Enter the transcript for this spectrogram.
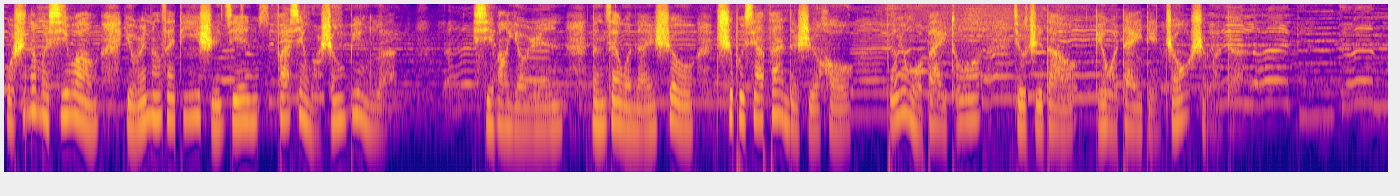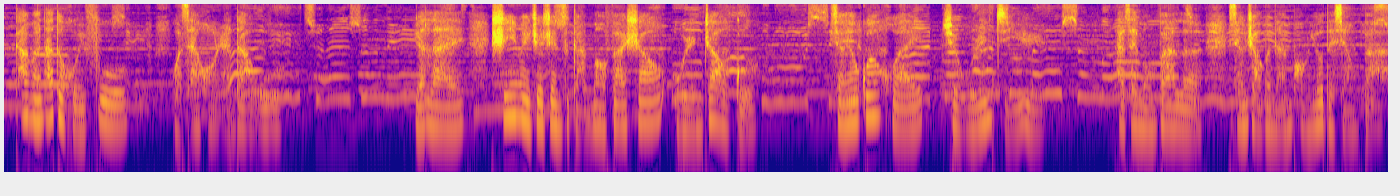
我是那么希望有人能在第一时间发现我生病了，希望有人能在我难受、吃不下饭的时候，不用我拜托就知道给我带一点粥什么的。看完他的回复，我才恍然大悟，原来是因为这阵子感冒发烧无人照顾，想要关怀却无人给予，他才萌发了想找个男朋友的想法。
